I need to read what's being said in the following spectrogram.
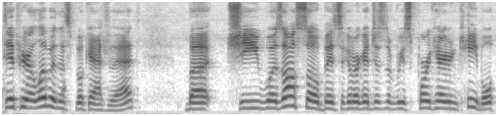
did appear a little bit in this book after that, but she was also basically just a supporting character in Cable.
